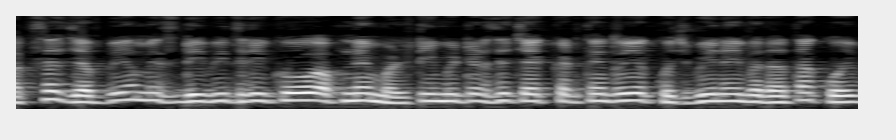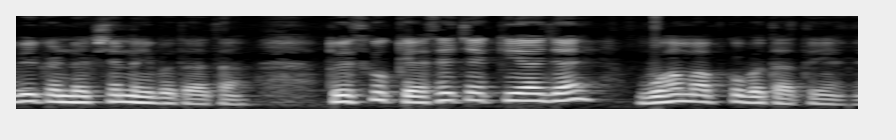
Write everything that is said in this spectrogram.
अक्सर जब भी हम इस डीबी को अपने मल्टीमीटर से चेक करते हैं तो ये कुछ भी नहीं बताता, कोई भी कंडक्शन नहीं बताता। तो इसको कैसे चेक किया जाए, वो हम आपको बताते हैं।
